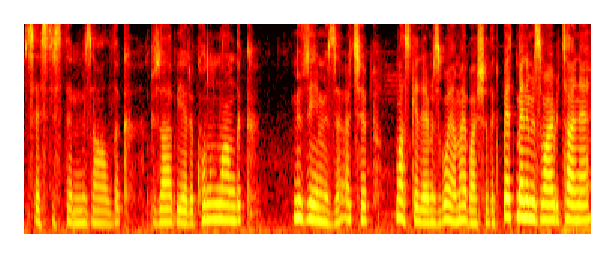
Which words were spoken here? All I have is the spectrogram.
Ses sistemimizi aldık. Güzel bir yere konumlandık. Müziğimizi açıp maskelerimizi boyamaya başladık. Batman'imiz var bir tane.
